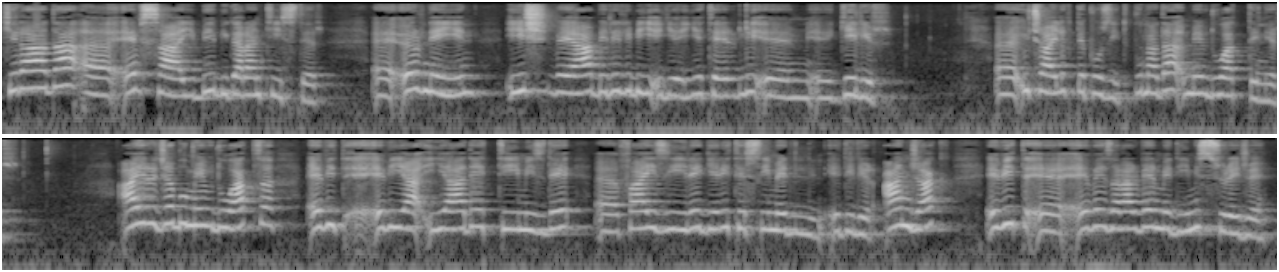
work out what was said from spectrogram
kirada e, ev sahibi bir garanti ister. Ee, örneğin iş veya belirli bir yeterli e, gelir. 3 e, aylık depozit. Buna da mevduat denir. Ayrıca bu mevduat evi, evi iade ettiğimizde e, faiziyle geri teslim edilir. Ancak evi, e, eve zarar vermediğimiz sürece.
